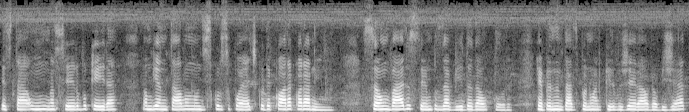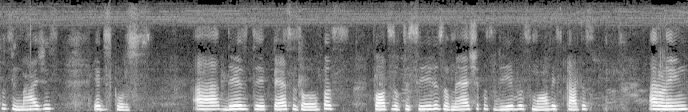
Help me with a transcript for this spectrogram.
está um acervo que irá ambientá-lo no discurso poético de Cora Coralina. São vários tempos da vida da autora, representados por um arquivo geral de objetos, imagens e discursos. Há desde peças, roupas, fotos, utensílios domésticos, livros, móveis, cartas, além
